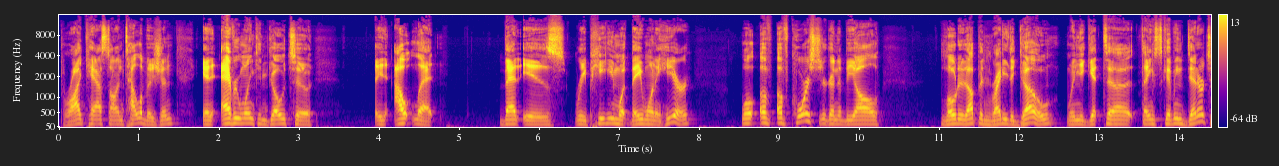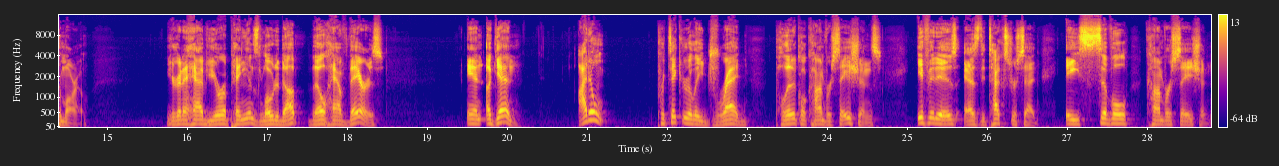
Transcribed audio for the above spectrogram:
broadcast on television and everyone can go to an outlet that is repeating what they want to hear, well, of, of course, you're going to be all loaded up and ready to go when you get to Thanksgiving dinner tomorrow. You're going to have your opinions loaded up, they'll have theirs. And again, I don't particularly dread political conversations if it is, as the texter said, a civil conversation.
